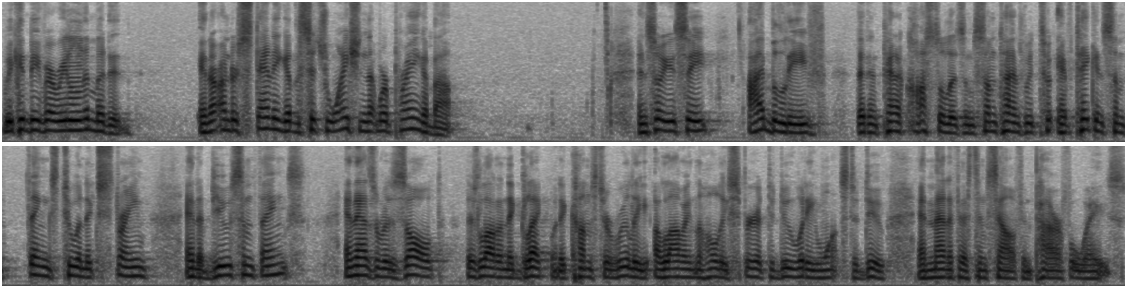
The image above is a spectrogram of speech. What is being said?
We can be very limited in our understanding of the situation that we're praying about. And so you see, I believe that in Pentecostalism, sometimes we took, have taken some things to an extreme and abused some things. And as a result, there's a lot of neglect when it comes to really allowing the Holy Spirit to do what He wants to do and manifest Himself in powerful ways.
